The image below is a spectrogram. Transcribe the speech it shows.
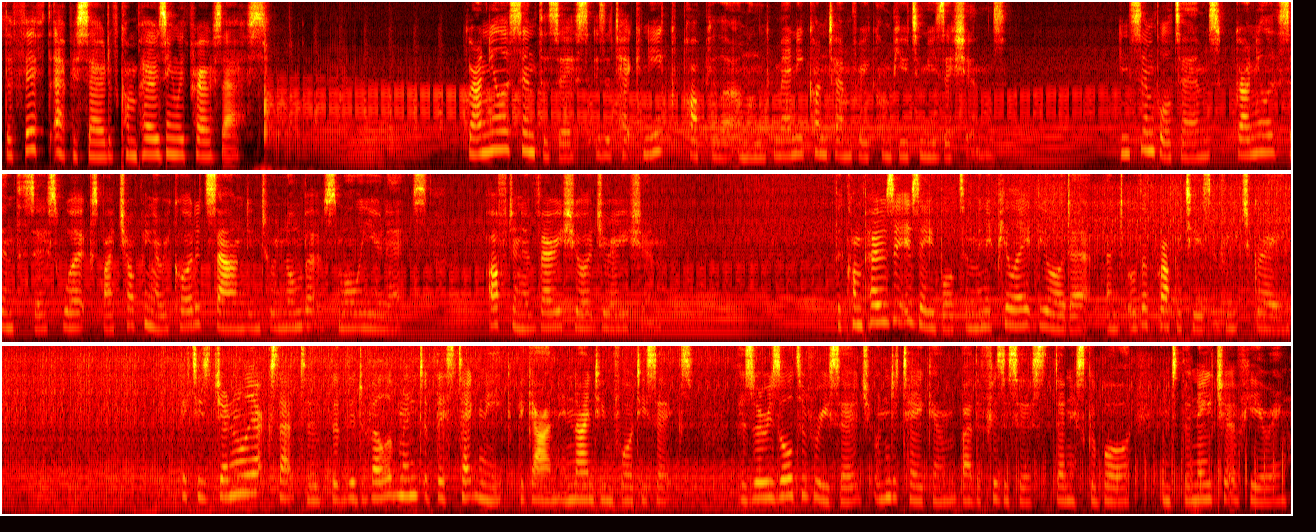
To the fifth episode of Composing with Process. Granular synthesis is a technique popular among many contemporary computer musicians. In simple terms, granular synthesis works by chopping a recorded sound into a number of smaller units, often of very short duration. The composer is able to manipulate the order and other properties of each grain. It is generally accepted that the development of this technique began in 1946 as a result of research undertaken by the physicist Denis Gabor into the nature of hearing.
